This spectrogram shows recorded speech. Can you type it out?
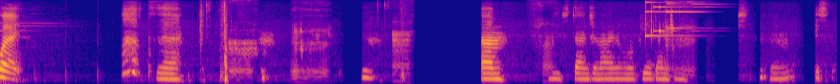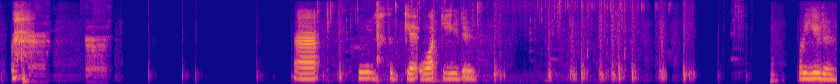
Wait. What the? Um, use dungeon item, repair dungeon. Um, it's. uh, please forget, what do you do? What do you do?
